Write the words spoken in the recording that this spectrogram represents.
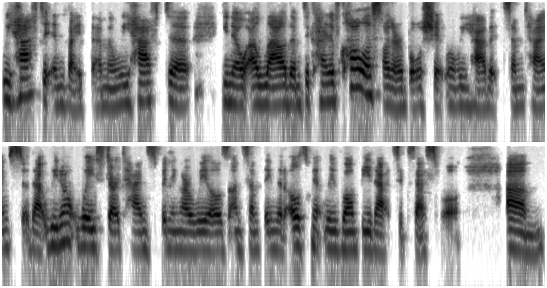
we have to invite them and we have to you know allow them to kind of call us on our bullshit when we have it sometimes so that we don't waste our time spinning our wheels on something that ultimately won't be that successful. Um,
